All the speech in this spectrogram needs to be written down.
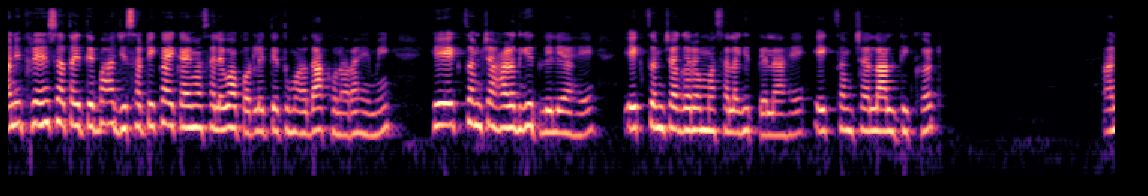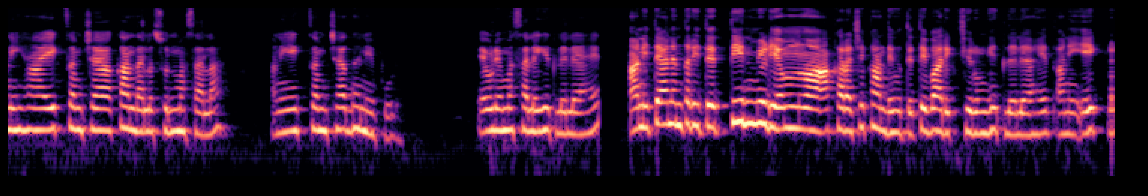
आणि फ्रेंड्स आता इथे भाजीसाठी काय काय मसाले वापरले ते तुम्हाला दाखवणार आहे मी. हे एक चमचा हळद घेतलेली आहे. एक चमचा गरम मसाला घेतलेला आहे. एक चमचा लाल तिखट. आणि हा एक चमचा कांदा लसूण मसाला आणि एक चमचा धनेपूड एवढे मसाले घेतलेले आहेत. आणि त्यानंतर इथे तीन मीडियम आकाराचे कांदे होते ते बारीक चिरून घेतलेले आहेत आणि एक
